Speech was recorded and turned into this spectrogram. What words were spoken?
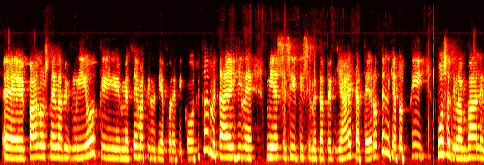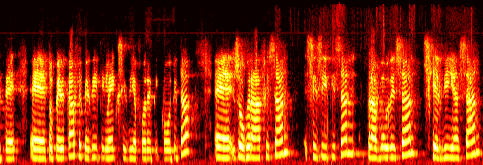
ε, πάνω στο ένα βιβλίο τη, με θέμα την διαφορετικότητα. Μετά έγινε μια συζήτηση με τα παιδιά εκατέρωθεν για το τι, πώς αντιλαμβάνεται ε, το κάθε παιδί τη λέξη διαφορετικότητα. Ε, ζωγράφησαν, συζήτησαν, τραγούδησαν, σχεδίασαν,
